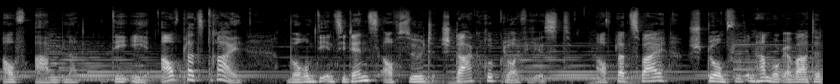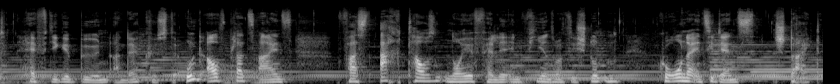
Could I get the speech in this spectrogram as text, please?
auf abendblatt.de. Auf Platz 3, warum die Inzidenz auf Sylt stark rückläufig ist. Auf Platz 2 Sturmflut in Hamburg erwartet, heftige Böen an der Küste. Und auf Platz 1 fast 8000 neue Fälle in 24 Stunden. Corona-Inzidenz steigt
